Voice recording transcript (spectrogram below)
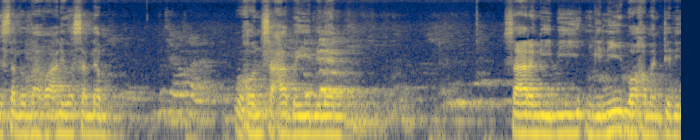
bi sallallahu alayhi wa sallam waxoon saxaaba yi ni leen saara ngi bii ngi nii boo xamante ni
